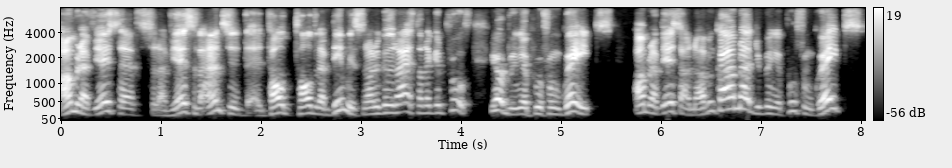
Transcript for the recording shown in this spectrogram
Amr Rav Yosef, so Rav Yosef answered, uh, told, told Rav Dimi, it's not a good right, it's not a good proof. You're bringing a proof from grapes. Amr Rav Yosef, Navin Kamrad, you bring a proof from grapes.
